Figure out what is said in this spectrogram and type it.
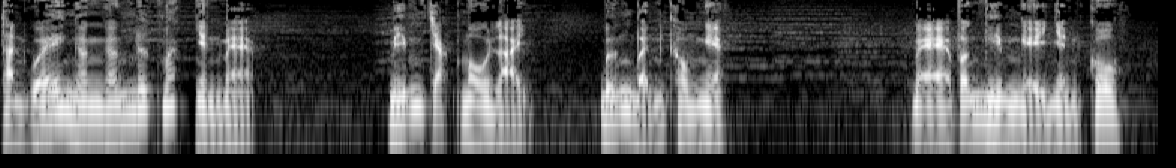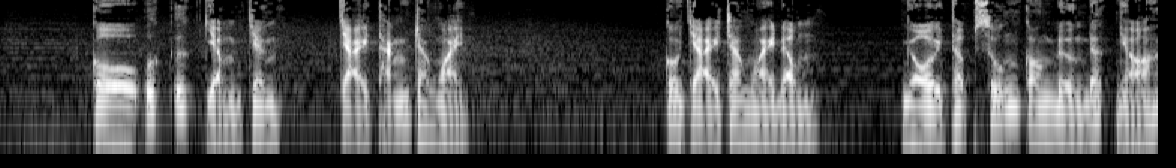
Thanh Quế ngần ngấn nước mắt nhìn mẹ, Miếm chặt môi lại, Bướng bỉnh không nghe. Mẹ vẫn nghiêm nghị nhìn cô. Cô ướt ướt dậm chân, Chạy thẳng ra ngoài. Cô chạy ra ngoài đồng, Ngồi thập xuống con đường đất nhỏ,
